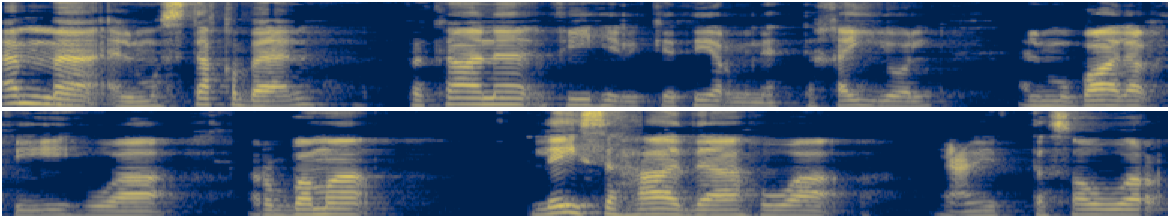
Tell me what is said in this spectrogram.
أما المستقبل فكان فيه الكثير من التخيل المبالغ فيه وربما ليس هذا هو يعني التصور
